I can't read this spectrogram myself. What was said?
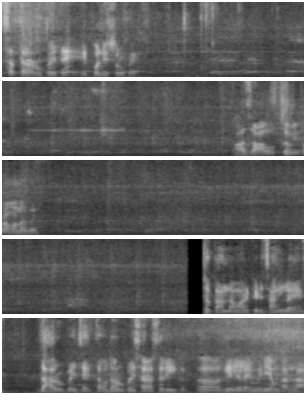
सतरा रुपये ते एकोणीस रुपये. आज आवक कमी प्रमाणात आहे. कांदा मार्केट चांगलं आहे. दहा रुपयाचे चौदा रुपये सरासरी गेलेला आहे मीडियम कांदा.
